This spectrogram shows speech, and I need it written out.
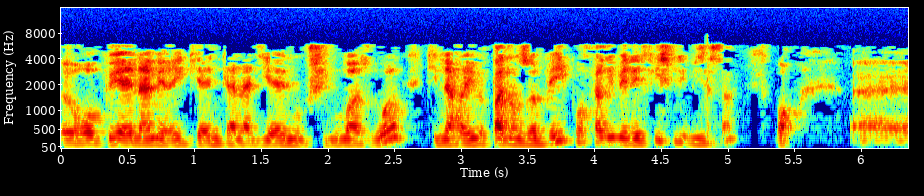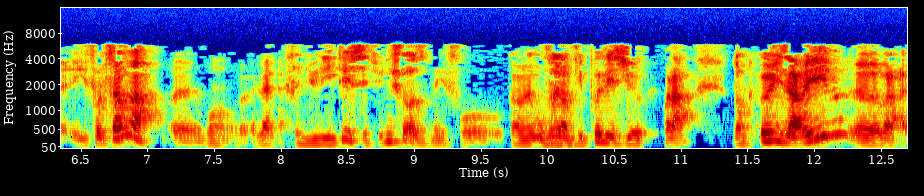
européenne, américaine, canadienne ou chinoise ou autre qui n'arrive pas dans un pays pour faire du bénéfice du business. Hein. Bon, Euh, il faut le savoir. Euh, bon, la crédulité, c'est une chose, mais il faut quand même ouvrir un petit peu les yeux. Voilà. Donc eux, ils arrivent, euh, voilà,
